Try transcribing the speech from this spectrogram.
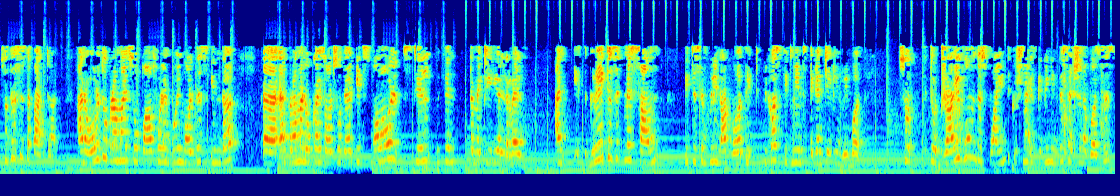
So this is the pattern. And although Brahma is so powerful and doing all this in the uh, and Brahma Loka is also there. It's all still within the material realm. And great as it may sound, it is simply not worth it because it means again taking rebirth. So to drive home this point, Krishna is giving in this section of verses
